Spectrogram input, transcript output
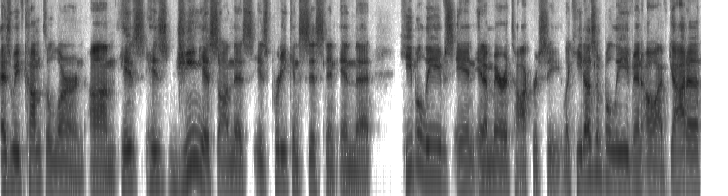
as we've come to learn, um, his his genius on this is pretty consistent in that he believes in in a meritocracy. Like he doesn't believe in oh I've got to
